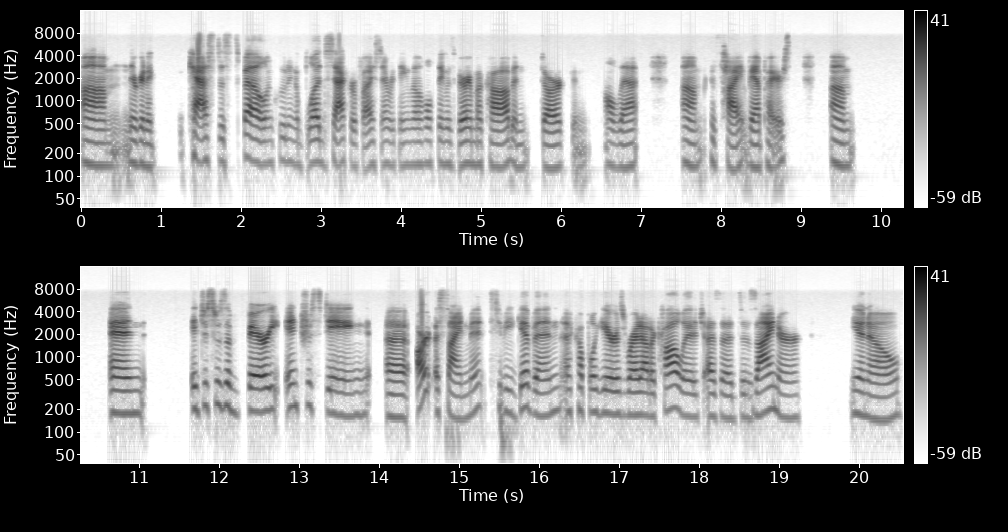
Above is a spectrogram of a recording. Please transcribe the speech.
Um, they're going to cast a spell, including a blood sacrifice and everything. The whole thing was very macabre and dark and all that, um, because hi, vampires. Um, and it just was a very interesting uh, art assignment to be given a couple years right out of college as a designer, you know,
